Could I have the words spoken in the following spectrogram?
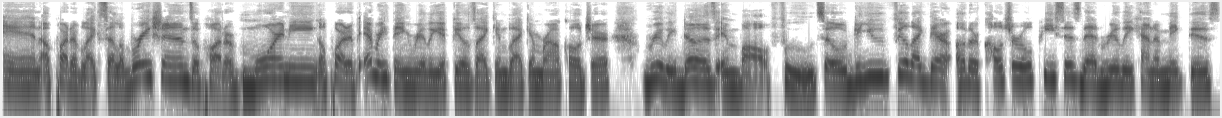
and a part of like celebrations, a part of mourning, a part of everything really, it feels like in black and brown culture really does involve food. So do you feel like there are other cultural pieces that really kind of make this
